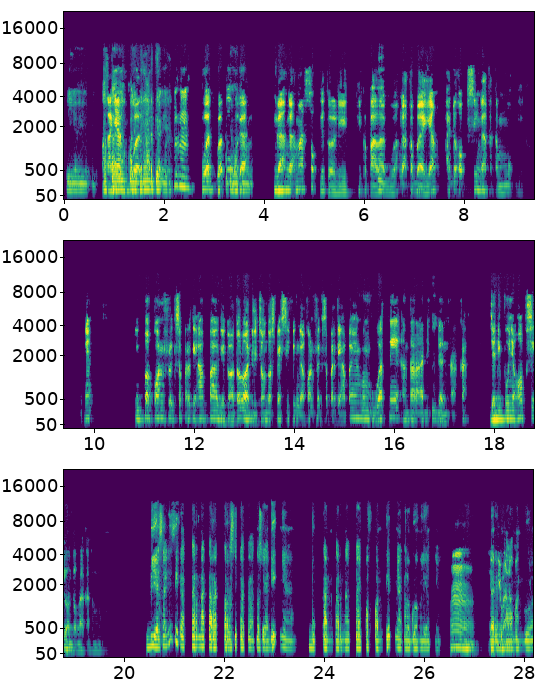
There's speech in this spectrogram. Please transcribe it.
Iya iya. Makanya yang buat berharga ya? Buat gua tuh enggak nggak nggak masuk gitu di di kepala gua. Nggak kebayang ada opsi nggak ketemu gitu. Maksudnya tipe konflik seperti apa gitu? Atau lo ada contoh spesifik nggak konflik seperti apa yang membuat nih antara adik dan kakak jadi punya opsi untuk nggak ketemu? Biasanya sih karena karakter si kakak atau si adiknya bukan karena type of konfliknya kalau gue ngelihatnya hmm, dari gimana? pengalaman gue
